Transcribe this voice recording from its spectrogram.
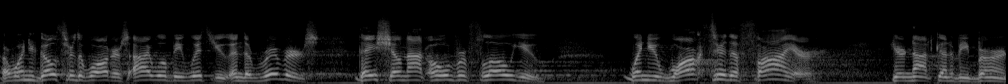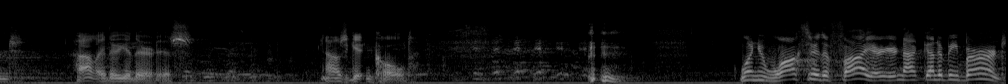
or when you go through the waters i will be with you and the rivers they shall not overflow you when you walk through the fire, you're not going to be burned. Hallelujah, there it is. I was getting cold. when you walk through the fire, you're not going to be burned.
